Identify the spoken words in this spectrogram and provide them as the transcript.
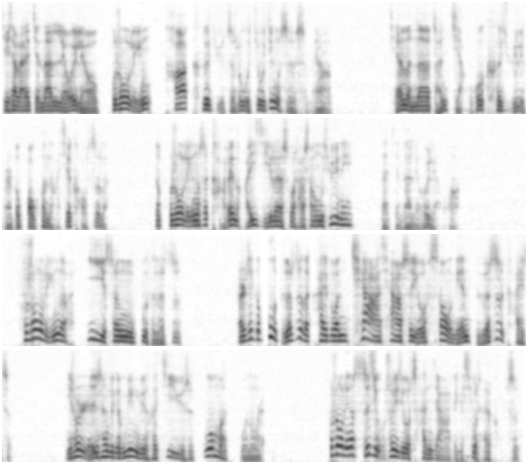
接下来简单聊一聊蒲松龄他科举之路究竟是什么样的。前文呢，咱讲过科举里边都包括哪些考试了。那蒲松龄是卡在哪一级了？说啥上不去呢？那简单聊一聊啊。蒲松龄啊，一生不得志，而这个不得志的开端，恰恰是由少年得志开始。你说人生这个命运和际遇是多么捉弄人！蒲松龄十九岁就参加这个秀才考试，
